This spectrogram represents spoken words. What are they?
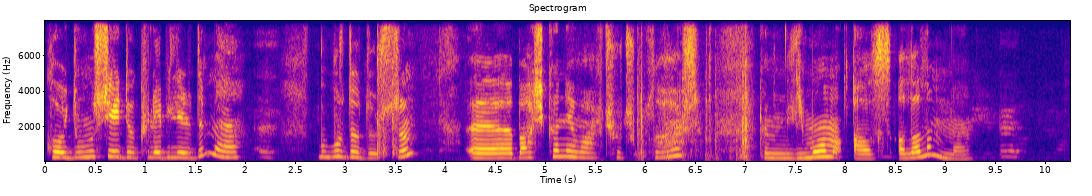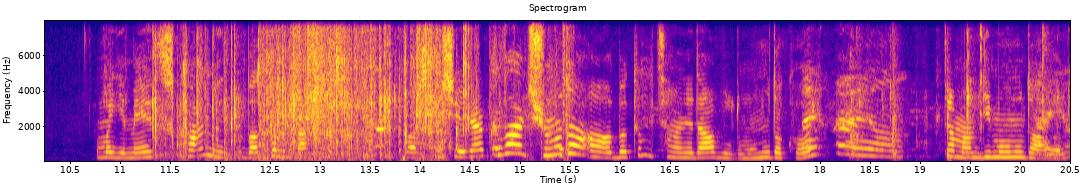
Koyduğumuz şey dökülebilir değil mi? Bu burada dursun. Ee, başka ne var çocuklar? Hmm, limon al, alalım mı? Ama yemeğe sıkar mıyız? Bir bakalım başka, başka şeyler. Kıvanç şunu da al. Bakın bir tane daha buldum. Onu da koy. Tamam limonu da alalım.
